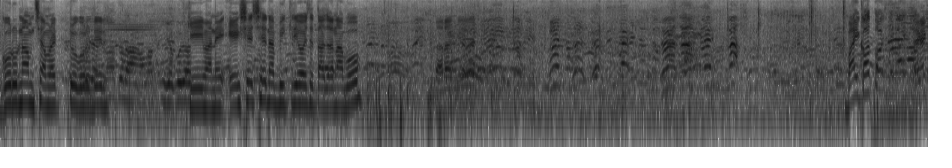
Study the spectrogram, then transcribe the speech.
গরু নামছে আমরা একটু গরুটির কি মানে এসেছে না বিক্রি হয়েছে তা জানাব। তার আগে ভাই কত হয়েছে ভাই? এক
